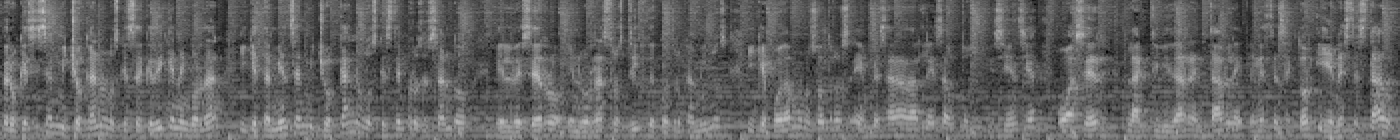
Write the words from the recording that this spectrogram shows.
pero que sí sean michoacanos los que se dediquen a engordar y que también sean michoacanos los que estén procesando el becerro en los rastros TIF de Cuatro Caminos y que podamos nosotros empezar a darle esa autosuficiencia o hacer la actividad rentable en este sector y en este estado.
